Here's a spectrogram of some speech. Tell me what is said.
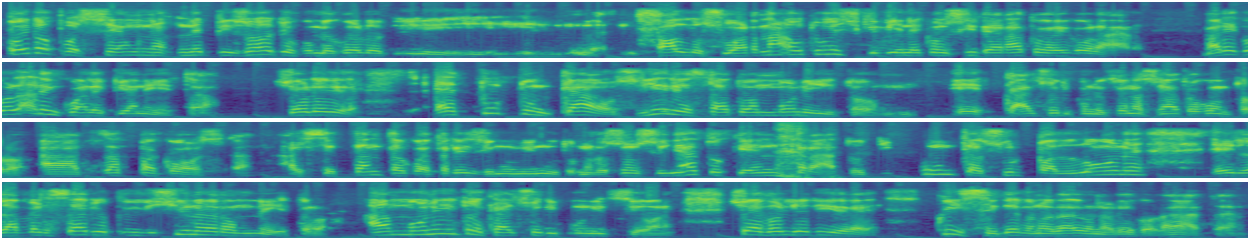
poi dopo se un, un episodio come quello di il fallo su Arnautovic che viene considerato regolare, ma regolare in quale pianeta? Cioè, dire, è tutto un caos. Ieri è stato ammonito e calcio di punizione assegnato contro a Zappacosta al 74 minuto. Me lo sono segnato che è entrato di punta sul pallone e l'avversario più vicino era un metro. Ammonito e calcio di punizione. Cioè, voglio dire, qui si devono dare una regolata.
